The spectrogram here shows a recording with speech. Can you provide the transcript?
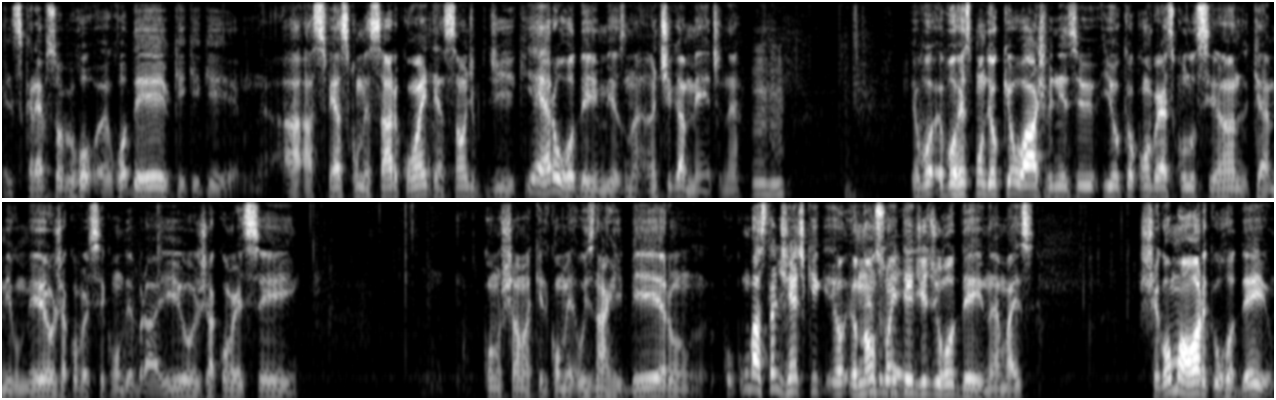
ele escreve sobre o eh, rodeio, que, que, que a- as festas começaram com a intenção de, de- que era o rodeio mesmo, né, antigamente, né? Uhum. Eu vou, eu vou responder o que eu acho, Vinícius, e, e o que eu converso com o Luciano, que é amigo meu, já conversei com o Debrail, já conversei. Como chama aquele? O Snar Ribeiro. Com, com bastante gente que. Eu, eu não É sou meio. entendido de rodeio, né? Mas chegou uma hora que o rodeio.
